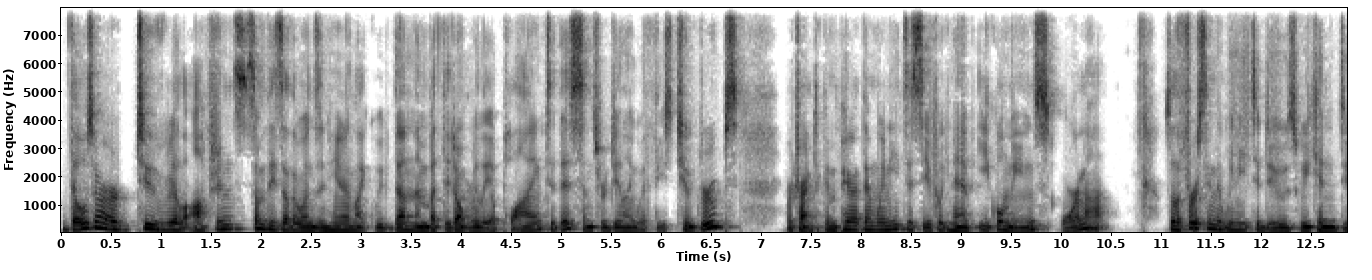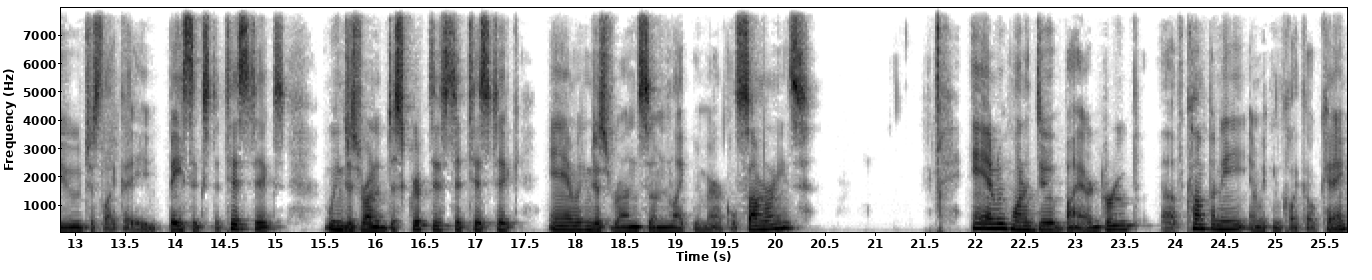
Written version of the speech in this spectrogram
those are our two real options. Some of these other ones in here, like we've done them, but they don't really apply to this since we're dealing with these two groups. We're trying to compare them. We need to see if we can have equal means or not. So the first thing that we need to do is we can do just like a basic statistics. We can just run a descriptive statistic and we can just run some like numerical summaries. And we want to do it by our group of company and we can click OK.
